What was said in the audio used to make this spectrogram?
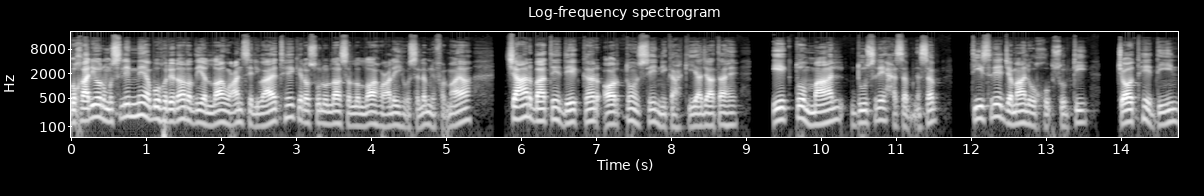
بخاری اور مسلم میں ابو حرا رضی اللہ عنہ سے روایت ہے کہ رسول اللہ صلی اللہ علیہ وسلم نے فرمایا، چار باتیں دیکھ کر عورتوں سے نکاح کیا جاتا ہے۔ ایک تو مال، دوسرے حسب نصب، تیسرے جمال و خوبصورتی، چوتھے دین۔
